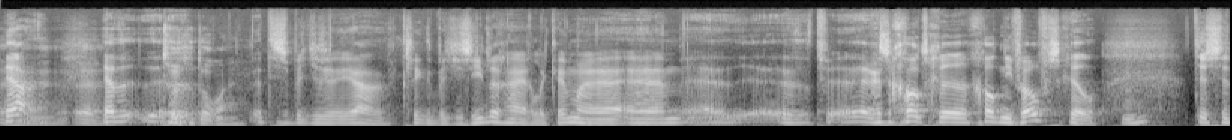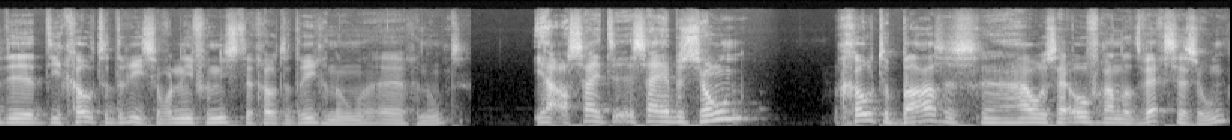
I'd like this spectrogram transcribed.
ja, uh, ja teruggedrongen. Het is een beetje, ja, het klinkt een beetje zielig eigenlijk, hè, maar het, er is een groot, groot niveauverschil -hmm. tussen de, die grote drie. Ze worden niet voor niets de grote drie genoemd. genoemd. Ja, als zij, zij hebben zo'n grote basis houden zij over aan dat wegseizoen.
